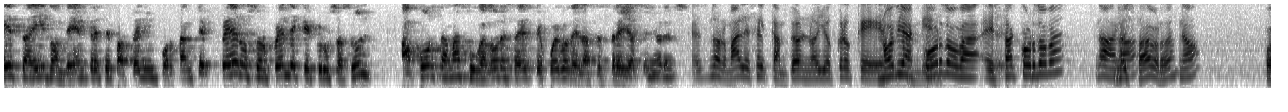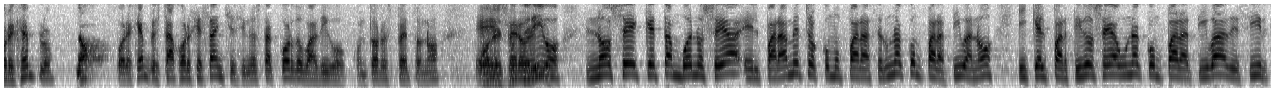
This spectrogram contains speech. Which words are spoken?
Es ahí donde entra ese papel importante, pero sorprende que Cruz Azul aporta más jugadores a este juego de las estrellas, señores. Es normal, es el campeón, ¿no? Yo creo que... No había Córdoba, ¿está Córdoba? No, no. No está, ¿verdad? No. Por ejemplo. No. Por ejemplo, está Jorge Sánchez y no está Córdoba, digo, con todo respeto, ¿no? Eh, pero digo, no sé qué tan bueno sea el parámetro como para hacer una comparativa, ¿no? Y que el partido sea una comparativa a decir,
